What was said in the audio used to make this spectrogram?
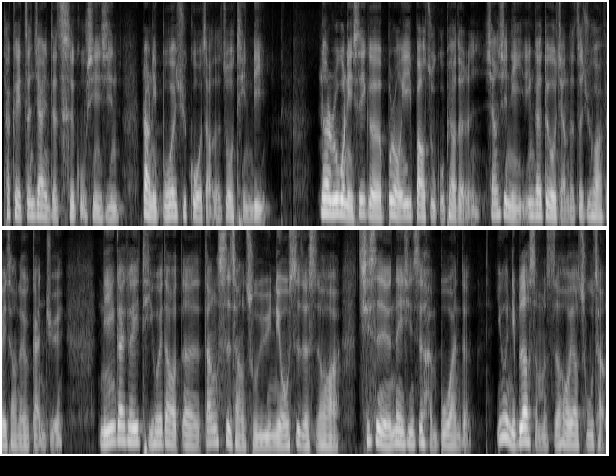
它可以增加你的持股信心，让你不会去过早的做停利。那如果你是一个不容易抱住股票的人，相信你应该对我讲的这句话非常的有感觉。你应该可以体会到，呃，当市场处于牛市的时候啊，其实你的内心是很不安的，因为你不知道什么时候要出场。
